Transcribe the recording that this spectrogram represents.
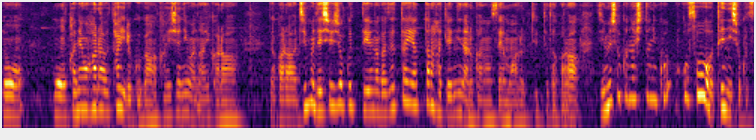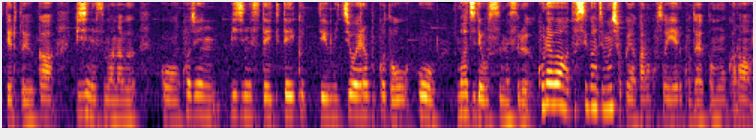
のもうお金を払う体力が会社にはないからだから事務で就職っていうのが絶対やったら派遣になる可能性もあるって言ってたから事務職の人にこそ手に職つけるというかビジネス学ぶこう個人ビジネスで生きていくっていう道を選ぶことをマジでおすすめするこれは私が事務職やからこそ言えることやと思うから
